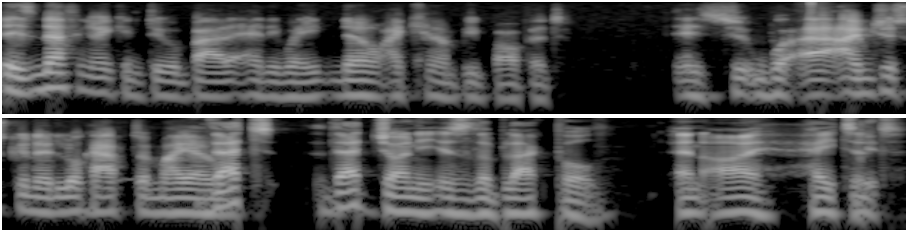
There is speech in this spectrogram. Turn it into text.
There's nothing I can do about it anyway. No, I can't be bothered. It's I'm just going to look after my own. That that Johnny is the black pill, and I hate it.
